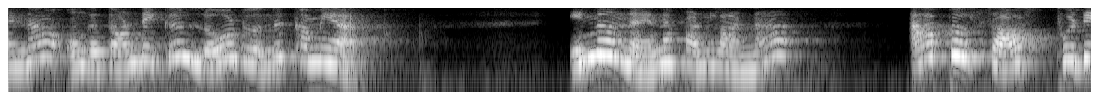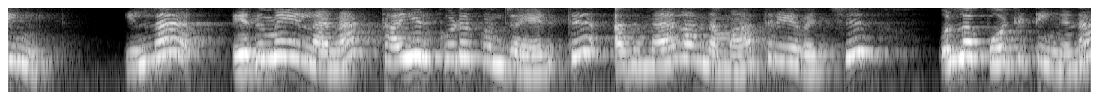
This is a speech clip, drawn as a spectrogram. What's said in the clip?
ஏன்னா உங்கள் தொண்டைக்கு லோடு வந்து கம்மியாக இருக்கும். இன்னொன்று என்ன பண்ணலான்னா ஆப்பிள் சாஸ் புடிங் இல்லை எதுவுமே இல்லைன்னா தயிர் கூட கொஞ்சம் எடுத்து அது மேலே அந்த மாத்திரையை வச்சு உள்ளே போட்டுட்டிங்கன்னா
